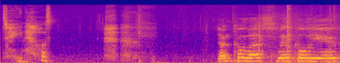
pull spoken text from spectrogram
tea now. Don't call us, we'll call you.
